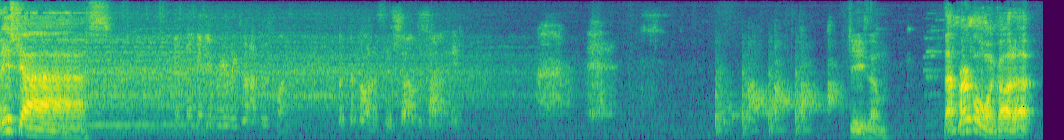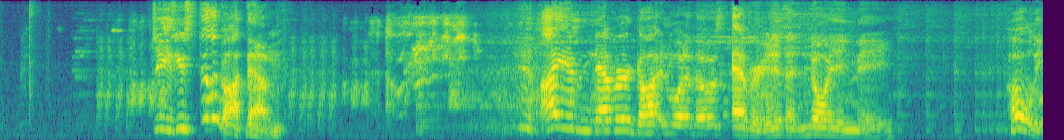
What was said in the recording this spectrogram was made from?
Decide. Jeez, um, that purple one caught up. Jeez, you still got them. I have never gotten one of those ever, and it's annoying me. Holy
